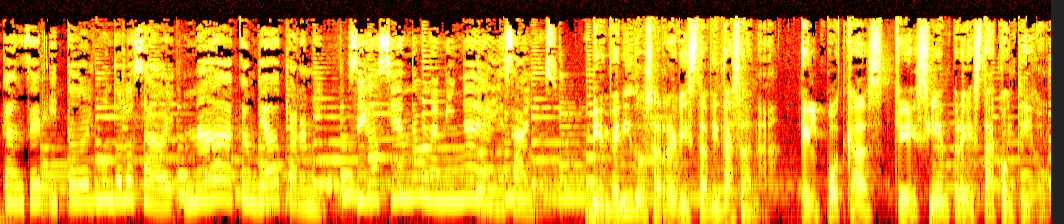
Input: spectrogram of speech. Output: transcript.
cáncer y todo el mundo lo sabe, nada ha cambiado para mí. Sigo siendo una niña de 10 años. Bienvenidos a Revista Vida Sana, el podcast que siempre está contigo.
